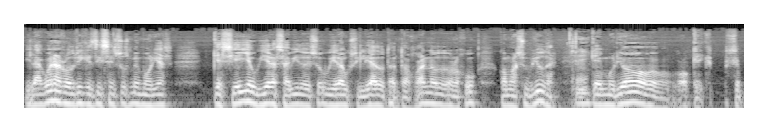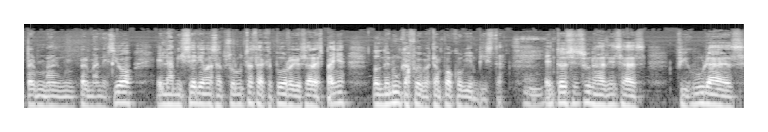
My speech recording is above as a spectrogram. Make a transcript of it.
Y la Güera Rodríguez dice en sus memorias que si ella hubiera sabido eso, hubiera auxiliado tanto a Juan O'Donoghue como a su viuda, Sí. que murió o que se perman- permaneció en la miseria más absoluta hasta que pudo regresar a España, donde nunca fue tampoco bien vista. Sí. Entonces es una de esas figuras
